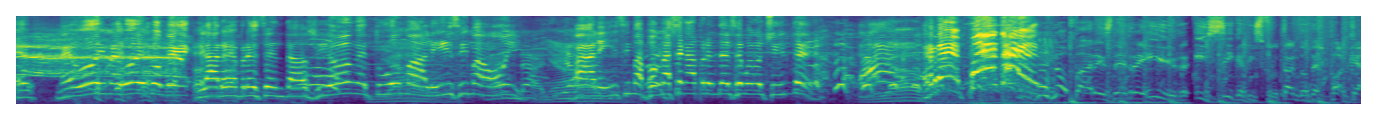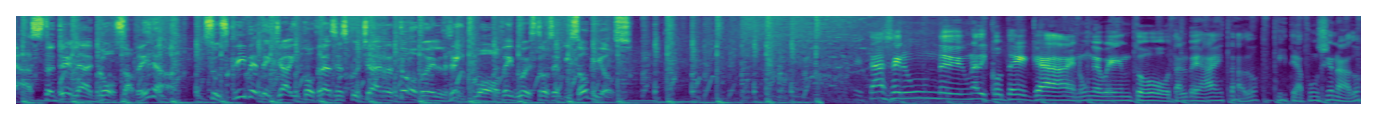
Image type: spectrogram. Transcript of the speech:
Eh, me voy, me voy porque la representación estuvo malísima hoy. Anda. Malísima. Pónganse a aprenderse buenos chistes. ¡Respeten! No pares de reír y sigue disfrutando del podcast de la gozadera. Suscríbete ya y podrás escuchar todo el ritmo de nuestros episodios. Estás en un, eh, una discoteca, en un evento, o tal vez has estado y te ha funcionado.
